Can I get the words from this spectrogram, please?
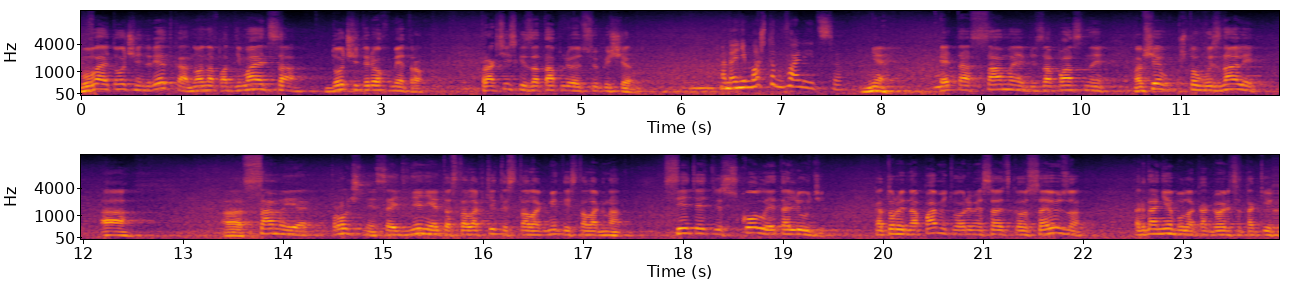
Бывает очень редко, но она поднимается до 4 метров. Практически затапливает всю пещеру. Она не может обвалиться? Нет. Это самые безопасные. Вообще, чтобы вы знали, а, а, самые прочные соединения это сталактиты, сталагмиты и сталагнат. Все эти школы это люди, которые на память во время Советского Союза, когда не было, как говорится, таких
